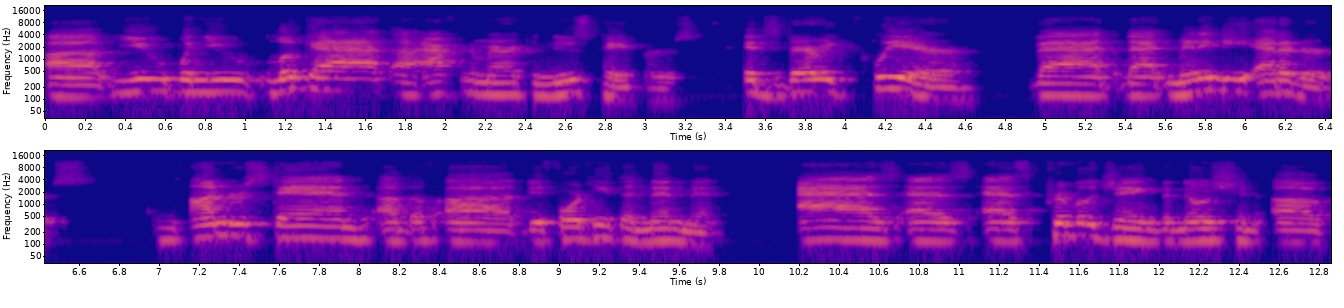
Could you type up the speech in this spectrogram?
Uh, you, when you look at uh, African American newspapers, it's very clear that that many of the editors understand uh, the, uh, the 14th Amendment as, as, as privileging the notion of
